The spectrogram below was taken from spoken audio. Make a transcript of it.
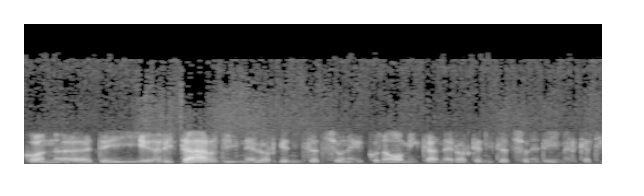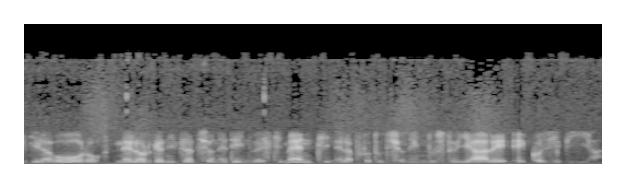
con eh, dei ritardi nell'organizzazione economica economica, nell'organizzazione dei mercati di lavoro, nell'organizzazione dei investimenti, nella produzione industriale e così via.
